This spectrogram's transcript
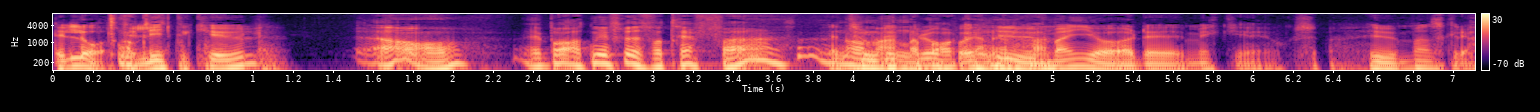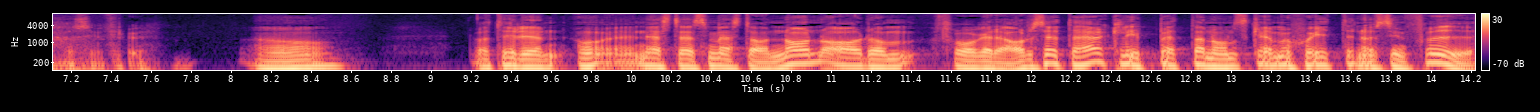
Det låter lite kul. Ja, det är bra att min fru får träffa Jag någon tror det andra beror på hur man gör det mycket också. Hur man skrämmer sin fru. Ja. Det var tydligen och nästa sms då. Någon av dem frågade, har du sett det här klippet där någon skrämmer skiten ur sin fru?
